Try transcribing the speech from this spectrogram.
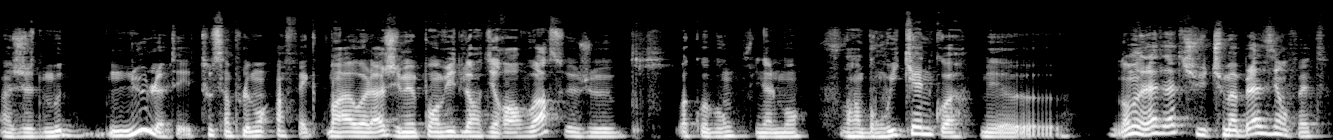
Un jeu de mots nul C'est tout simplement infect. Bah voilà, j'ai même pas envie de leur dire au revoir, ce jeu... À quoi bon, finalement? Un bon week-end, quoi. Mais euh... Non, mais là, là tu, tu m'as blasé, en fait.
